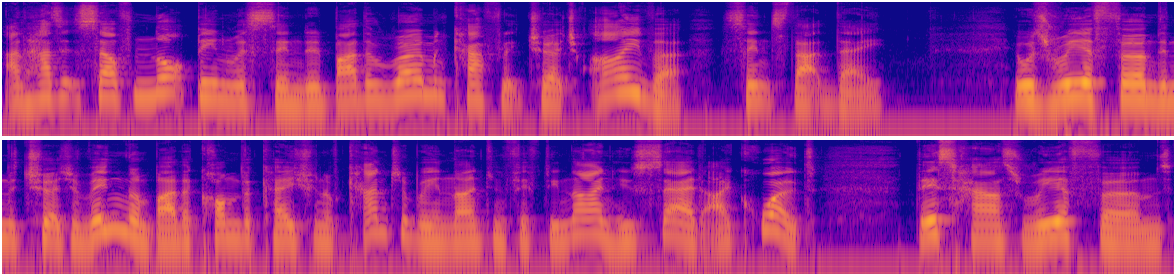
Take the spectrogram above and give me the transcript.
and has itself not been rescinded by the Roman Catholic Church either since that day. It was reaffirmed in the Church of England by the Convocation of Canterbury in 1959, who said, I quote, this House reaffirms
